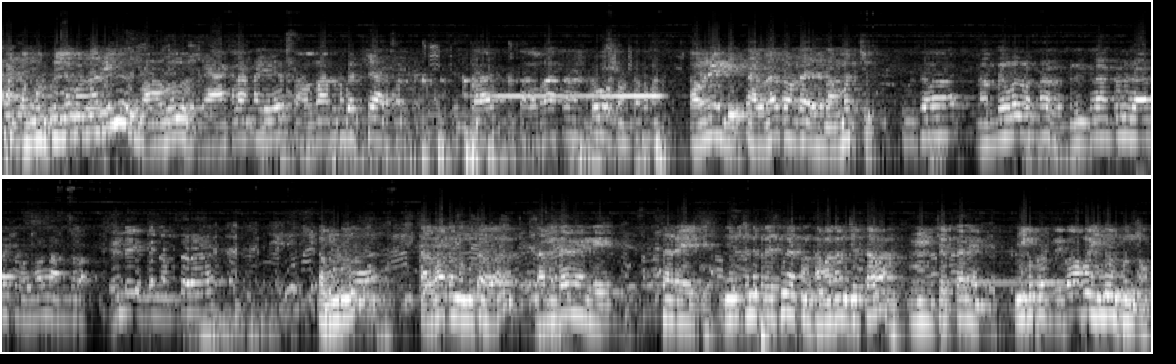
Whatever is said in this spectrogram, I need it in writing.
కండ మూర్ఖుల్లా ఉన్నారు. బాబు రేఖలు అన్నాయి తలరాతను బట్టి ఏర్పడతాయి. తలరాత అంటూ ఒకటి ఉంటుంది అవునండి తలరాత ఉంటుంది అది నమ్మచ్చు. చూసావా నమ్మే వాళ్ళు ఉన్నారు. నువ్వు ఇలాంటి వాళ్ళు కాదు ఇక్కడ ఉన్న వాళ్ళు అందరూ. ఏంటి మీరు నమ్ముతారా? తమ్ముడు తర్వాత నమ్ముతావా? నమ్ముతానండి. సరే అయితే నేను చిన్న ప్రశ్న వేస్తాను. సమాధానం చెప్తావా? చెప్తానండి. నీకు ఇప్పుడు వివాహం అయింది అనుకుందాం.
